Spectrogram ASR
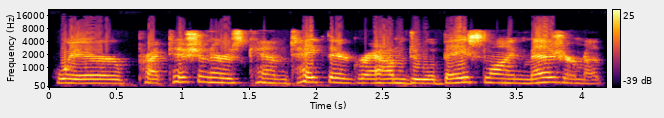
where practitioners can take their ground, do a baseline measurement,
